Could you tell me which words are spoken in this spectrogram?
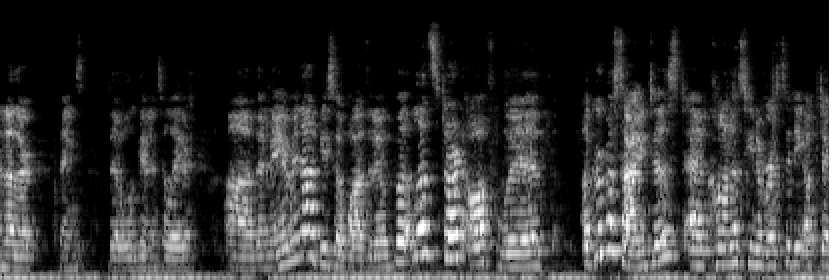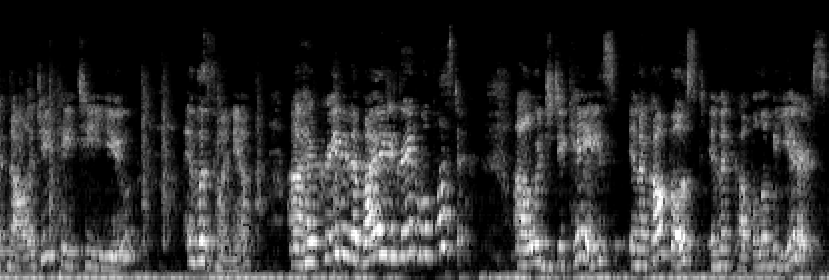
and other things that we'll get into later uh, that may or may not be so positive. But let's start off with a group of scientists at Kaunas University of Technology (KTU) in Lithuania uh, have created a biodegradable plastic uh, which decays in a compost in a couple of years.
